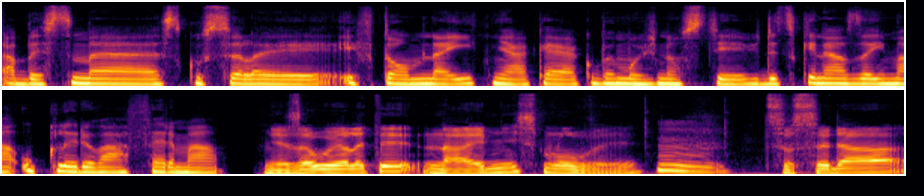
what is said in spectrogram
aby jsme zkusili i v tom najít nějaké jakoby možnosti. Vždycky nás zajímá uklidová firma. Mě zaujaly ty nájemní smlouvy. Hmm. Co se dá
